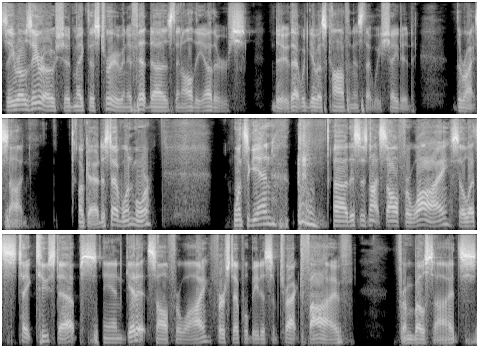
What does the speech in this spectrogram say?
0, 0 should make this true. And if it does, then all the others do. That would give us confidence that we shaded the right side. Okay, I just have one more. Once again, uh, this is not solved for y, so let's take two steps and get it solved for y. First step will be to subtract 5 from both sides.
